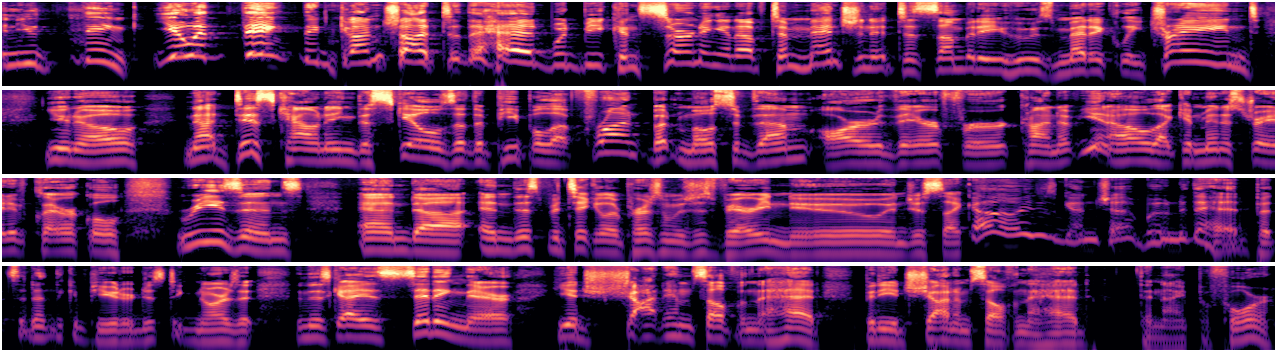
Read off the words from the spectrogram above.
And you'd think, you would think that gunshot to the head would be concerning enough to mention it to somebody who's medically trained, you know, not discounting the skills of the people up front, but most of them are there for kind of, you know, like administrative, clerical reasons. And uh, and this particular person was just very new and just like, oh, just gunshot wound to the head, puts it in the computer, just ignores it. And this guy is sitting there. He had shot himself in the head, but he had shot himself in the head the night before.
